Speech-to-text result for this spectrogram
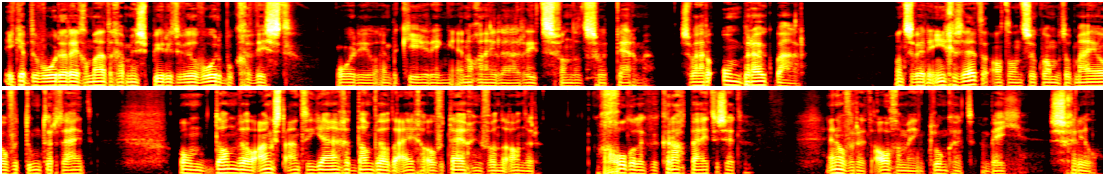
Ik heb de woorden regelmatig uit mijn spiritueel woordenboek gewist. Oordeel en bekering en nog een hele rits van dat soort termen. Ze waren onbruikbaar. Want ze werden ingezet, althans zo kwam het op mij over toen ter tijd, om dan wel angst aan te jagen, dan wel de eigen overtuiging van de ander goddelijke kracht bij te zetten. En over het algemeen klonk het een beetje schril.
